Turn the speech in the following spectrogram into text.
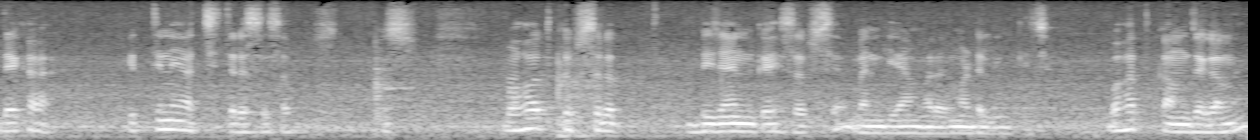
देखा, कितने अच्छी तरह से सब बहुत खूबसूरत डिज़ाइन के हिसाब से बन गया हमारा मॉडलिंग किचन बहुत कम जगह में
